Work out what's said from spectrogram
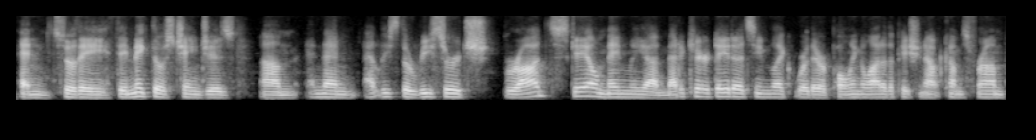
And so they they make those changes, um, and then at least the research broad scale, mainly uh, Medicare data, it seemed like where they were pulling a lot of the patient outcomes from,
